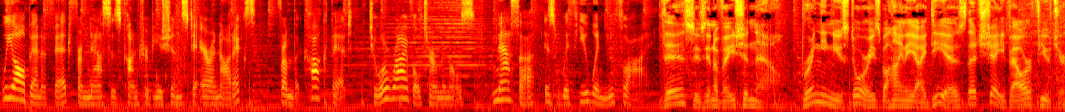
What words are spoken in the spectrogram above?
We all benefit from NASA's contributions to aeronautics, from the cockpit to arrival terminals. NASA is with you when you fly. This is Innovation Now, bringing you stories behind the ideas that shape our future.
